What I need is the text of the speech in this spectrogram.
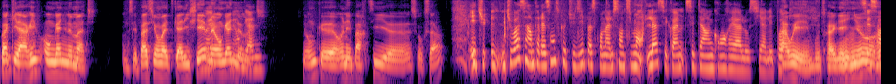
Quoi qu'il arrive, on gagne le match. On ne sait pas si on va être qualifié, mais on gagne mais le match. Donc, euh, on est parti euh, sur ça. Et tu, tu vois, c'est intéressant ce que tu dis parce qu'on a le sentiment. Là, c'est quand même, c'était un grand Real aussi à l'époque. Ah oui, ça.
